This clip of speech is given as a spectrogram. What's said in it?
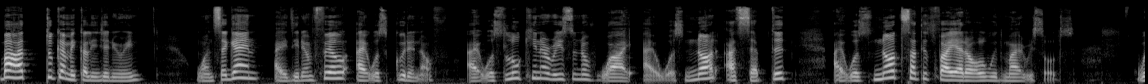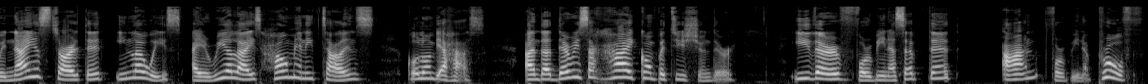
But to Chemical Engineering. Once again, I didn't feel I was good enough. I was looking a reason of why I was not accepted. I was not satisfied at all with my results. When I started in La I realized how many talents Colombia has and that there is a high competition there, either for being accepted and for being approved,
